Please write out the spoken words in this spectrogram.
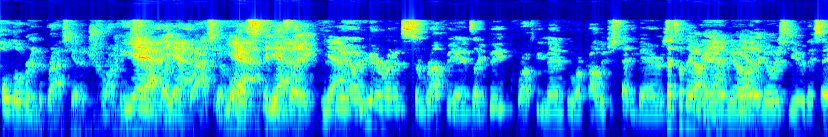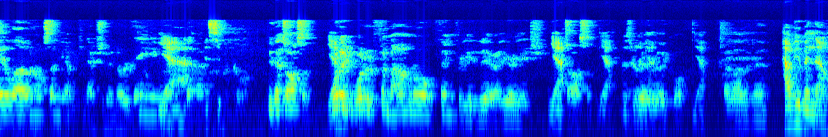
pulled over in Nebraska at a trucking Yeah, stop, like yeah. Nebraska, Yeah, states. yeah, Like, yeah. you know, you're gonna run into some ruffians, like big ruffy men who are probably just teddy bears. That's what they are. and yeah, you know they notice you, they say hello, and all of a sudden you have a connection to Notre Dame. Yeah. and, uh, it's super cool. dude, that's awesome. Yeah. What a what a phenomenal thing for you to do at your age. Yeah. It's awesome. Yeah, it was really Really, really cool. Yeah. I love it, man. How have you been though?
